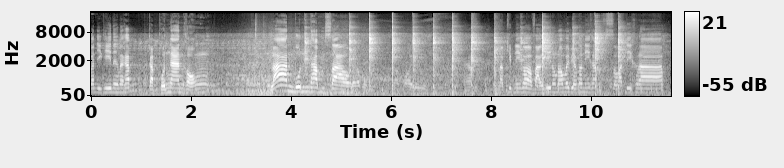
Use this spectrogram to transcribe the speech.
กันอีกทีหนึ่งนะครับ กับผลงานของร้านบุญธรรมซาวน์นะครับผมมาคอยดูนะครับสำหรับคลิปนี้ก็ฝากที่น้องๆไว้เพียงเท่านี้ครับ สวัสดีครับ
